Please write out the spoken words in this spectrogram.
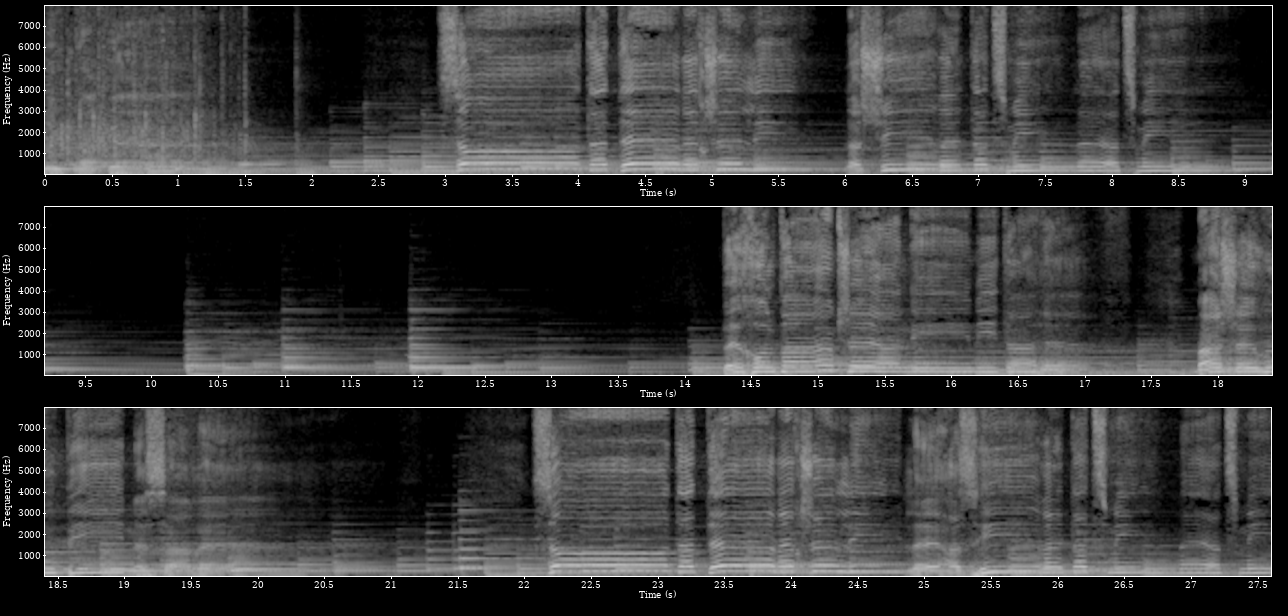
מתנגן. זאת הדרך שלי לשיר את עצמי לעצמי. בכל פעם שאני מתאהב, משהו בי מסרב. זאת הדרך שלי להזהיר את עצמי מעצמי.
